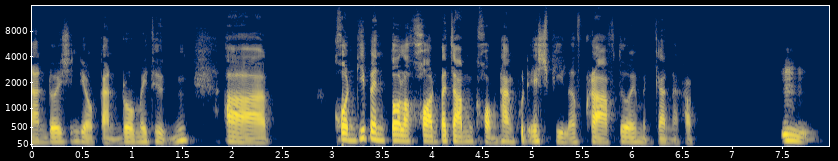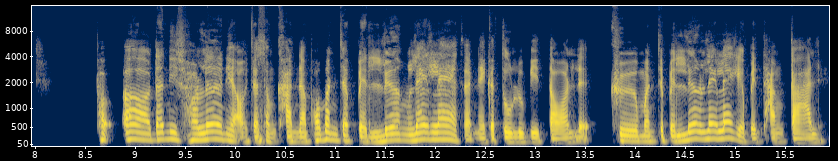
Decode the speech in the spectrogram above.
นั้นด้วยเช่นเดียวกัน รวมไปถึงอ่าคนที่เป็นตัวละครประจำของทางคุณ H.P. Lovecraft ด้วยเหมือนกันนะครับ อืม เพราะเอ่อดันนี่ชอลเลอร์เนี่ยออกจะสำคัญนะ เพราะมันจะเป็นเรื่องแรกๆอะในการ์ตูนลูบีตอนเลย คือมันจะเป็นเรื่องแรกๆอย่างเป็นทางการเลย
